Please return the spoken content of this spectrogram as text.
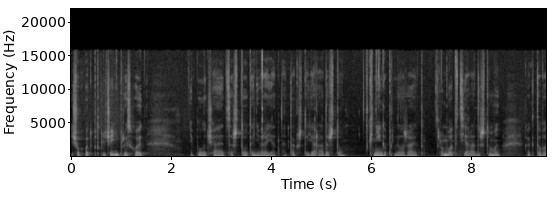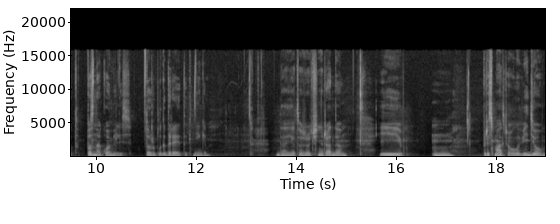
еще какое-то подключение происходит и получается что-то невероятное. Так что я рада, что книга продолжает работать. Я рада, что мы как-то вот познакомились тоже благодаря этой книге. Да, я тоже очень рада. И пересматривала видео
